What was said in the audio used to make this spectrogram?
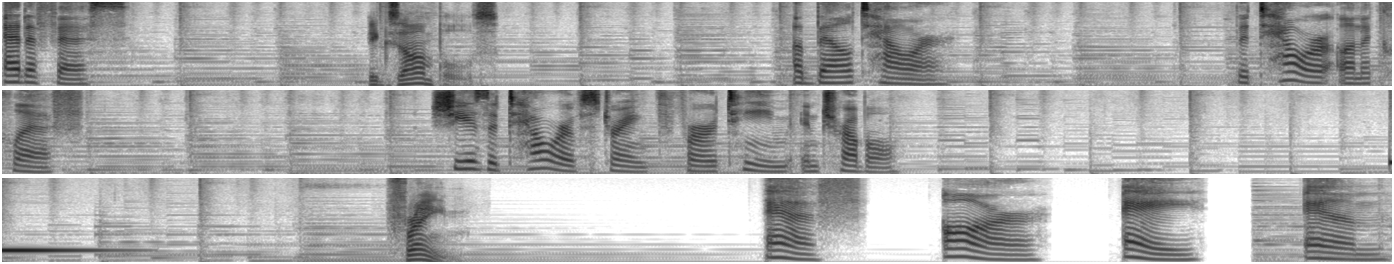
Edifice. Examples A bell tower. The tower on a cliff. She is a tower of strength for our team in trouble. Frame F R A M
